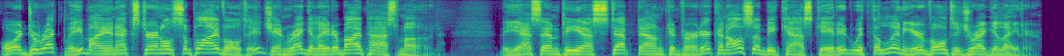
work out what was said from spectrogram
or directly by an external supply voltage in regulator bypass mode. The SMPS step down converter can also be cascaded with the linear voltage regulator.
